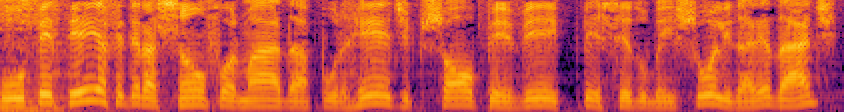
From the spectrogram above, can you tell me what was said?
O PT e a federação formada por Rede, PSOL, PV, PCdoB e Solidariedade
